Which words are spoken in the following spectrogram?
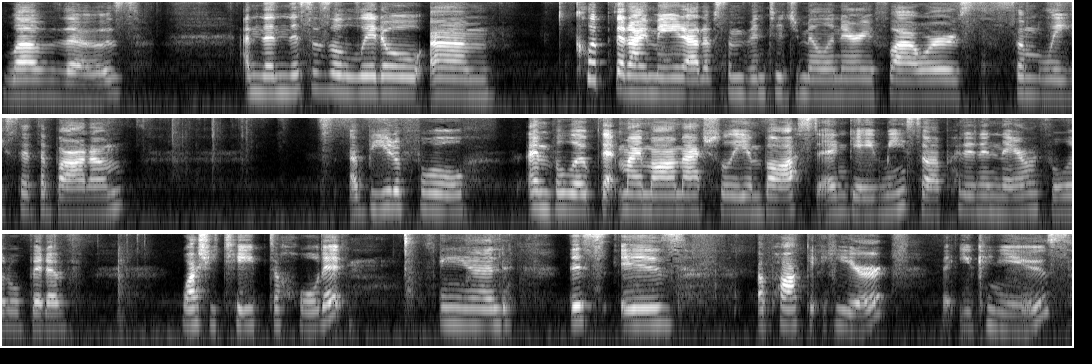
love those. And then this is a little um, clip that I made out of some vintage millinery flowers, some lace at the bottom a beautiful envelope that my mom actually embossed and gave me. So I put it in there with a little bit of washi tape to hold it. And this is a pocket here that you can use.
